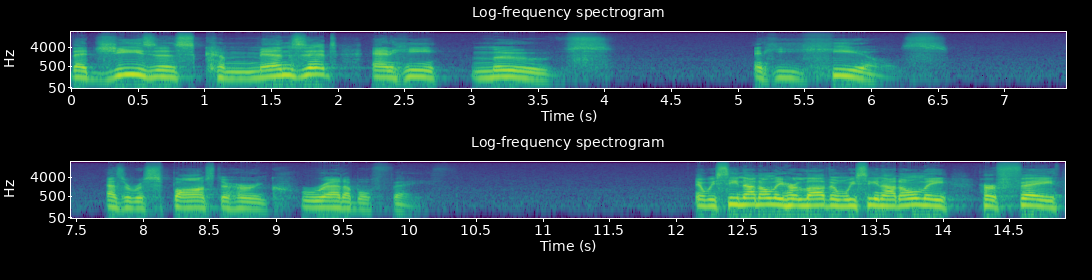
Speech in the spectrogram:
that Jesus commends it and he moves and he heals as a response to her incredible faith. And we see not only her love and we see not only her faith,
